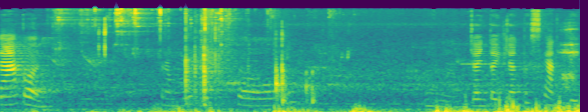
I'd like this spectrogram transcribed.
ចាកូន6សូចាញ់ទៅចឹងទៅស្ងាត់តិច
